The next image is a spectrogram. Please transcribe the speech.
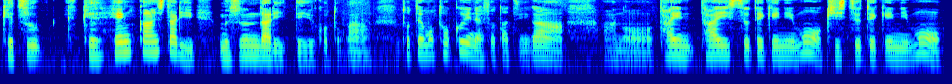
結変換したり結んだりっていうことがとても得意な人たちがあの体体質的にも気質的にも、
